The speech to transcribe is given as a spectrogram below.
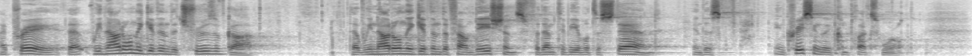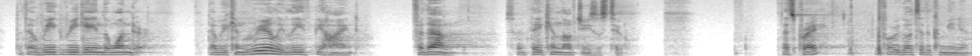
I pray that we not only give them the truths of God, that we not only give them the foundations for them to be able to stand in this increasingly complex world, but that we regain the wonder that we can really leave behind for them so that they can love Jesus too. Let's pray before we go to the communion.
